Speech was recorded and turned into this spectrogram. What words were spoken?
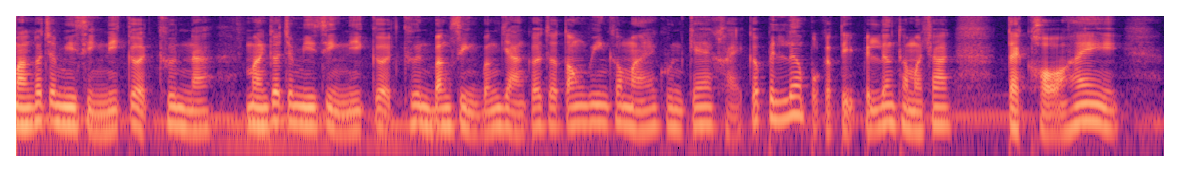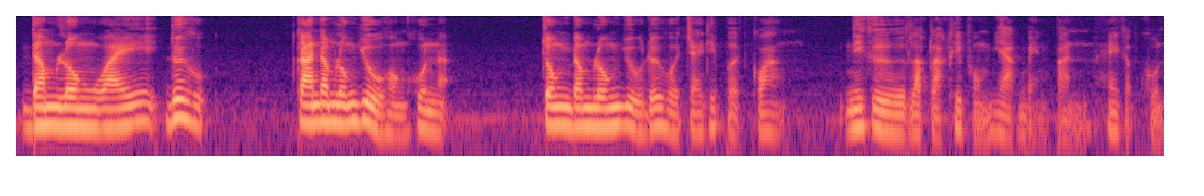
มันก็จะมีสิ่งนี้เกิดขึ้นนะ มันก็จะมีสิ่งนี้เกิดขึ้นบางสิ่งบางอย่างก็จะต้องวิ่งเข้ามาให้คุณแก้ไข ก็เป็นเรื่องปกติเป็นเรื่องธรรมชาติ แต่ขอให้ดำรงไว้ด้วยการดำรงอยู่ของคุณอะจงดำรงอยู่ด้วยหัวใจที่เปิดกว้าง นี่คือหลักๆที่ผมอยากแบ่งปันให้กับคุณ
